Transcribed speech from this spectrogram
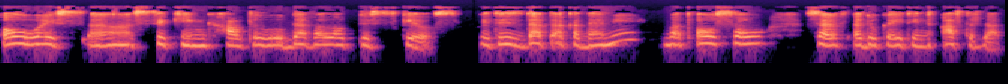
always uh, seeking how to develop these skills. It is that academy, but also self-educating after that.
